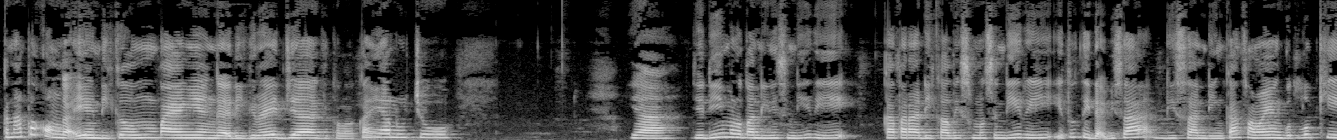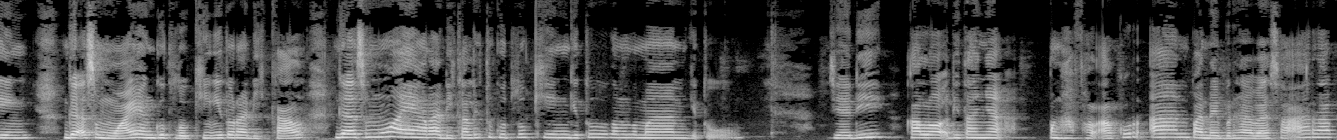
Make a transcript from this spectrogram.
Kenapa kok nggak yang di kelenteng yang nggak di gereja gitu loh? Kan ya lucu. Ya jadi menurut Andini sendiri kata radikalisme sendiri itu tidak bisa disandingkan sama yang good looking. Nggak semua yang good looking itu radikal. Nggak semua yang radikal itu good looking gitu teman-teman gitu jadi kalau ditanya penghafal Al-Quran, pandai berbahasa Arab,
